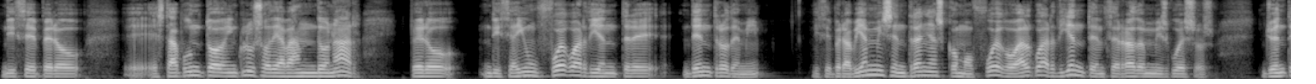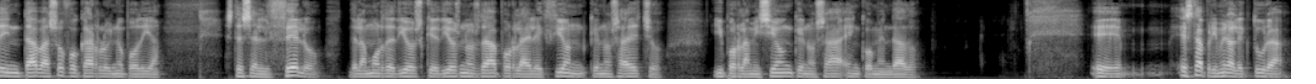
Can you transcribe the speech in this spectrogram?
Dice, pero eh, está a punto incluso de abandonar, pero dice, hay un fuego ardiente dentro de mí. Dice, pero había en mis entrañas como fuego, algo ardiente encerrado en mis huesos. Yo intentaba sofocarlo y no podía. Este es el celo del amor de Dios que Dios nos da por la elección que nos ha hecho y por la misión que nos ha encomendado. Eh, esta primera lectura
